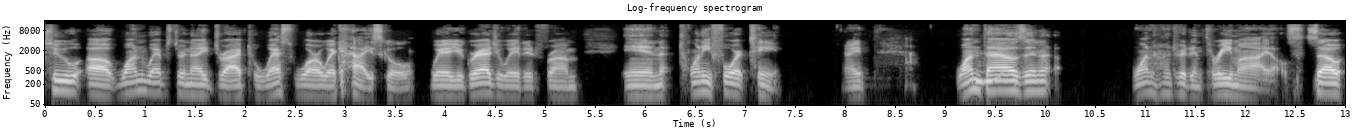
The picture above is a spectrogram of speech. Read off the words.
to uh, one Webster Knight drive to West Warwick High School, where you graduated from in 2014, right? Yeah. 1,000 103 miles. So,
